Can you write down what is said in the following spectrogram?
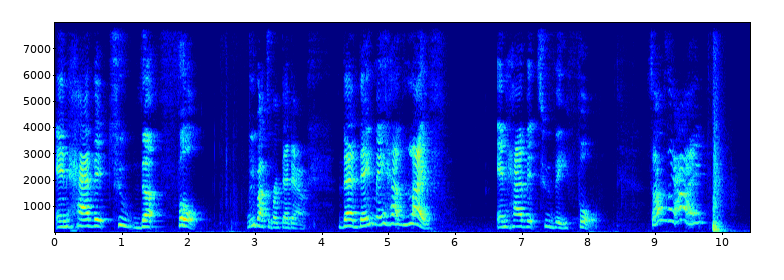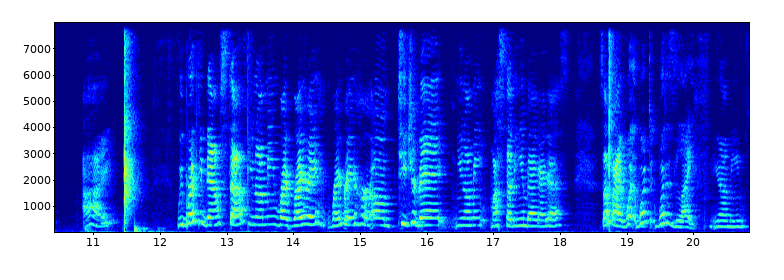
and have it to the full. We about to break that down. That they may have life and have it to the full. So I was like, all right, all right. We breaking down stuff, you know what I mean? Right, right, right, right, right. Her um teacher bag, you know what I mean? My studying bag, I guess. So I was like, what, what, what is life? You know what I mean?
